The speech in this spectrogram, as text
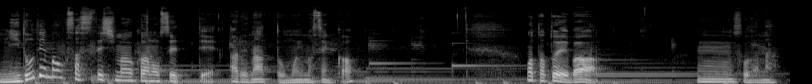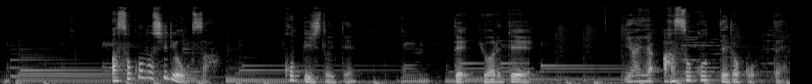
二度手間をさせてしまう可能性ってあるなと思いませんか、まあ、例えばうんそうだな。あそこの資料をさコピーしといてって言われていやいやあそこってどこ？みたいな。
